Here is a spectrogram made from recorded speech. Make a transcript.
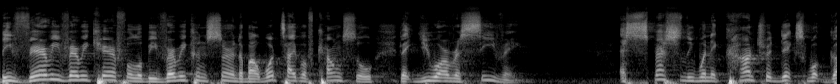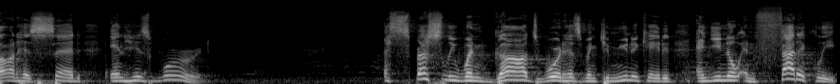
Be very, very careful or be very concerned about what type of counsel that you are receiving, especially when it contradicts what God has said in His Word. Especially when God's Word has been communicated and you know emphatically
